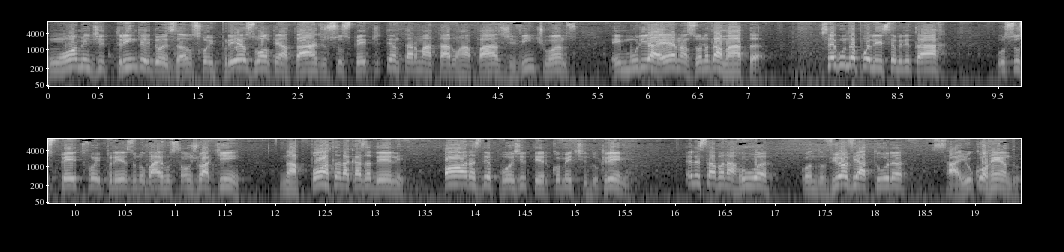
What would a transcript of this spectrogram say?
Um homem de 32 anos foi preso ontem à tarde suspeito de tentar matar um rapaz de 21 anos em Muriaé, na zona da mata. Segundo a polícia militar, o suspeito foi preso no bairro São Joaquim, na porta da casa dele, horas depois de ter cometido o crime. Ele estava na rua quando viu a viatura, saiu correndo.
